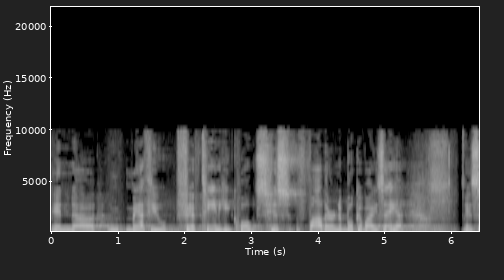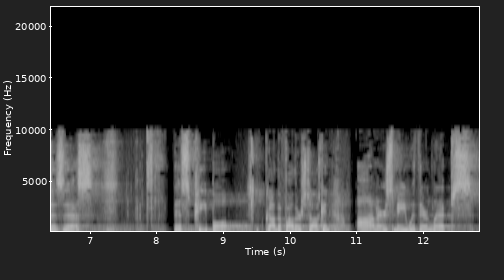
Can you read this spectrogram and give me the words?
in uh, Matthew 15, he quotes his father in the book of Isaiah. And it says this This people, God the Father is talking, honors me with their lips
